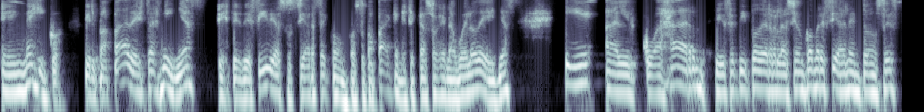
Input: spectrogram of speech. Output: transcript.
en México. El papá de estas niñas este, decide asociarse con su papá, que en este caso es el abuelo de ellas, y al cuajar ese tipo de relación comercial, entonces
